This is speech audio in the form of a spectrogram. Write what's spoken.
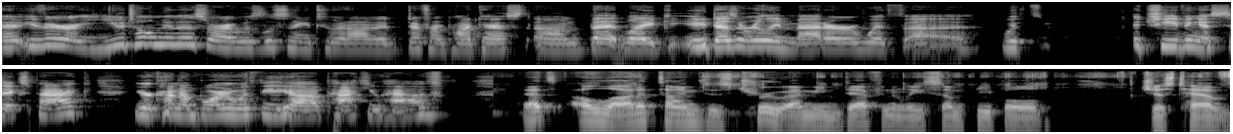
uh, either you told me this or I was listening to it on a different podcast. Um, that like it doesn't really matter with uh with achieving a six pack. You're kind of born with the uh, pack you have. That's a lot of times is true. I mean, definitely some people just have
